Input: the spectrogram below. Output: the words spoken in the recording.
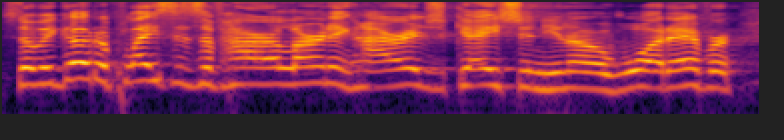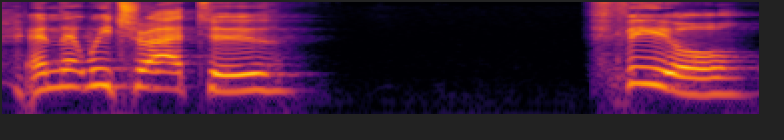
So we go to places of higher learning, higher education, you know, whatever, and that we try to feel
